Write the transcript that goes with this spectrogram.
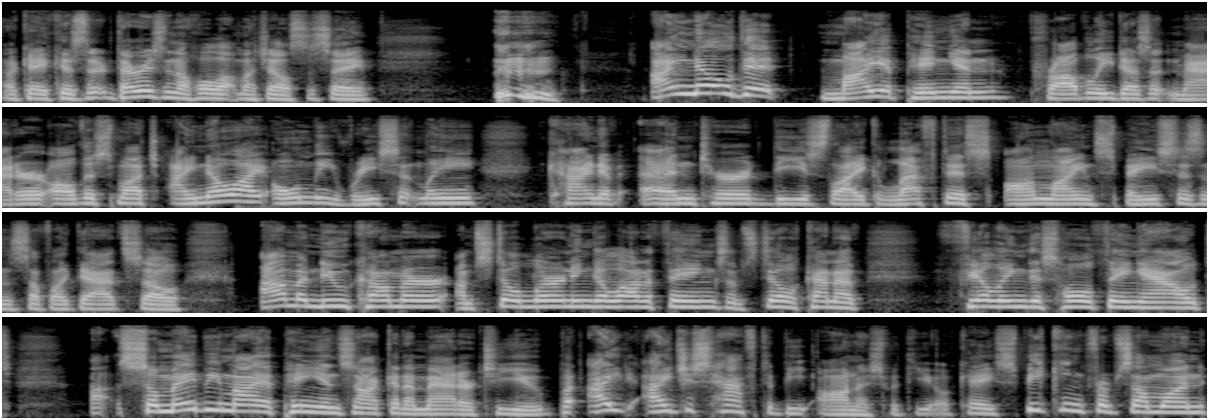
okay, because there, there isn't a whole lot much else to say. I know that my opinion probably doesn't matter all this much. I know I only recently kind of entered these like leftist online spaces and stuff like that. So I'm a newcomer. I'm still learning a lot of things. I'm still kind of filling this whole thing out. Uh, so maybe my opinion's not going to matter to you, but I, I just have to be honest with you, okay? Speaking from someone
